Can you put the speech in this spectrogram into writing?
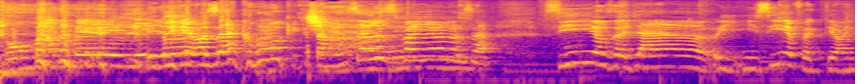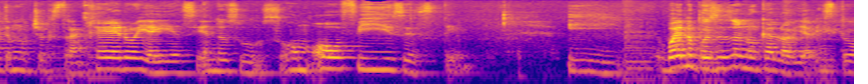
No mames. y yo dije, o sea, ¿cómo que también se habla español? O sea, sí, o sea, ya, y, y sí, efectivamente mucho extranjero y ahí haciendo sus home office, este, y bueno, pues eso nunca lo había visto.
